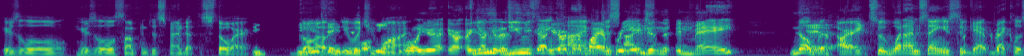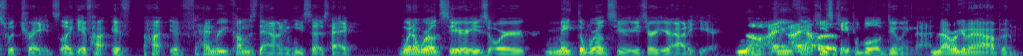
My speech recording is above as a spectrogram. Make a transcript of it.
here's a little, here's a little something to spend at the store. Do Go you out and do what you want." Well, you're, you're, you're you- gonna, you you you're gonna buy a free agent in May. No, Yeah. but all right. So what I'm saying is to get reckless with trades. Like if if if Henry comes down and he says, "Hey, win a World Series or make the World Series or you're out of here," No, do I, you I think he's a- capable of doing that? Never gonna happen.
